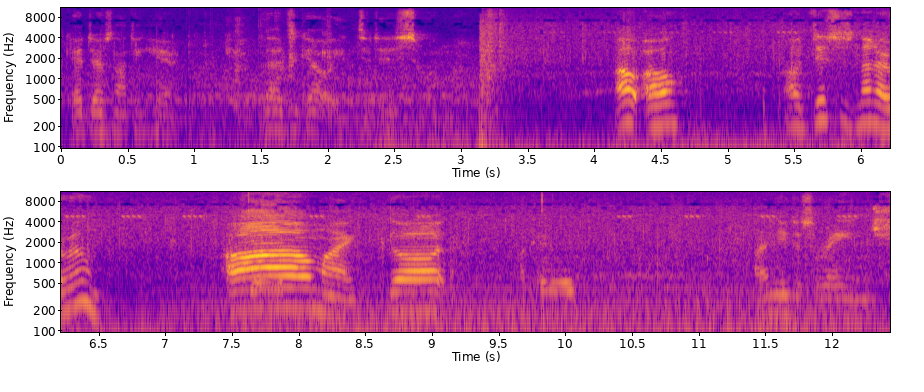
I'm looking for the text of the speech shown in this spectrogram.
Okay, there's nothing here. Let's go into this room. Oh, oh. Oh, this is not a room. Oh my god. Okay. I need this range.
